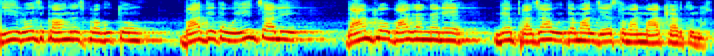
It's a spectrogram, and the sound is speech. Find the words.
ఈరోజు కాంగ్రెస్ ప్రభుత్వం బాధ్యత వహించాలి. దాంట్లో భాగంగానే మేము ప్రజా ఉద్యమాలు చేస్తామని మాట్లాడుతున్నారు.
